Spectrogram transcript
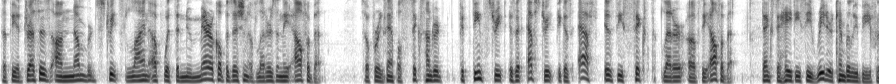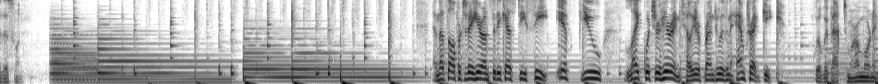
that the addresses on numbered streets line up with the numerical position of letters in the alphabet? So, for example, 615th Street is at F Street because F is the sixth letter of the alphabet. Thanks to Hey DC reader Kimberly B for this one. And that's all for today here on CityCast DC. If you like what you're hearing, tell your friend who is an Amtrak geek. We'll be back tomorrow morning.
